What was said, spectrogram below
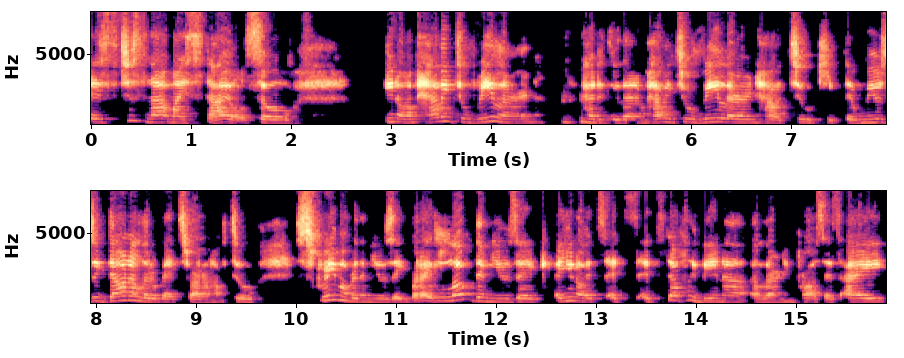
is just not my style. So, you know, I'm having to relearn how to do that. I'm having to relearn how to keep the music down a little bit so I don't have to scream over the music. But I love the music. You know, it's it's it's definitely been a, a learning process. I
